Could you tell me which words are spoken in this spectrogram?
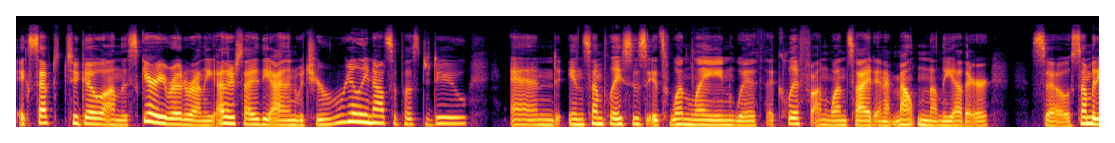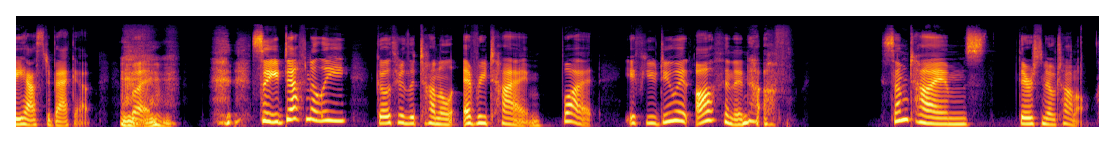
except to go on the scary road around the other side of the island, which you're really not supposed to do. And in some places, it's one lane with a cliff on one side and a mountain on the other. So somebody has to back up. But so you definitely go through the tunnel every time. But if you do it often enough, sometimes there's no tunnel.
